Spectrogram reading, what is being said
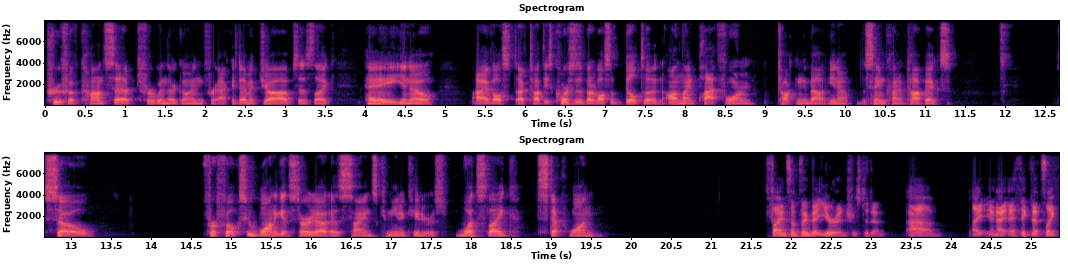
proof of concept for when they're going for academic jobs, as like, hey, you know, I've also I've taught these courses, but I've also built an online platform talking about you know the same kind of topics. So, for folks who want to get started out as science communicators, what's like step one? find something that you're interested in. Um, I and I, I think that's like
